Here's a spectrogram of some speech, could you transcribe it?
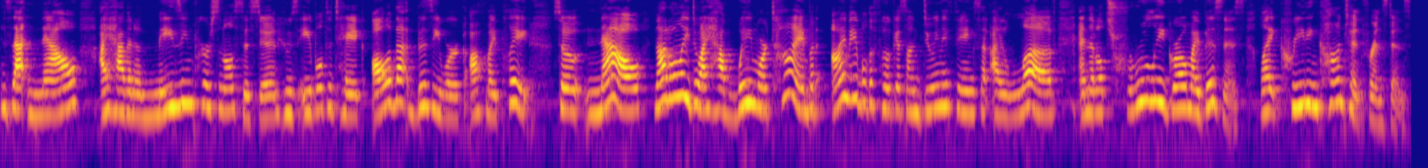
is that now I have an amazing personal assistant who's able to take all of that busy work off my plate. So now, not only do I have way more time, but I'm able to focus on doing the things that I love and that'll truly grow my business, like creating content, for instance.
